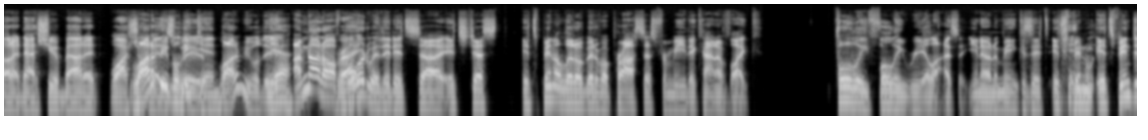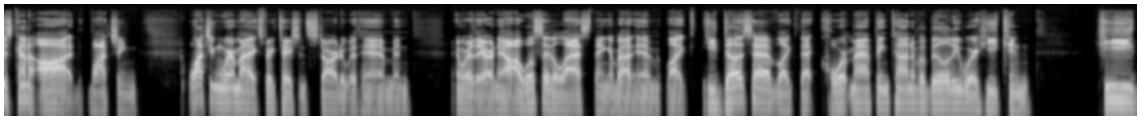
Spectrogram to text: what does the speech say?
thought I'd ask you about it. Watch a lot of him play this people do. A lot of people do. Yeah. I'm not off Right. board with it. It's uh, it's just it's been a little bit of a process for me to kind of like fully, fully realize it. You know what I mean? Because it's it's been it's been just kind of odd watching watching where my expectations started with him and and where they are now. I will say the last thing about him, like he does have like that court mapping kind of ability where he can he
